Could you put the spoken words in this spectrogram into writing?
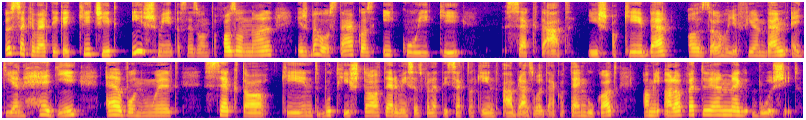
összekeverték egy kicsit ismét a szezont a fazonnal, és behozták az Ikoiki szektát is a képbe, azzal, ahogy a filmben egy ilyen hegyi, elvonult szektaként, buddhista, természetfeletti szektaként ábrázolták a tengukat, ami alapvetően meg bullshit.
